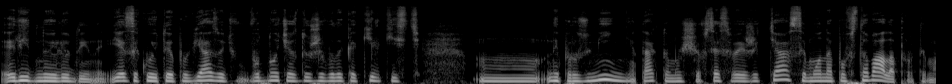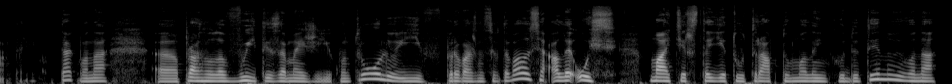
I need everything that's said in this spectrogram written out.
рідної людини, з якою тебе пов'язують водночас дуже велика кількість непорозуміння, так, тому що все своє життя Симона повставала проти матері. Так, Вона е, прагнула вийти за межі її контролю, їй переважно це вдавалося, але ось матір стає тут раптом маленькою дитиною, вона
